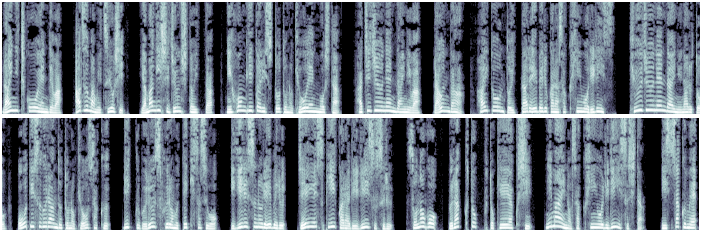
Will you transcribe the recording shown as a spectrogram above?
来日公演では、吾妻光良、山岸潤史といった日本ギタリストとの共演もした。80年代にはラウンダー、ハイトーンといったレーベルから作品をリリース。90年代になるとオーティス・グランドとの共作、 Big Blues from Texas をイギリスのレーベル JSP からリリースする。その後、ブラックトップと契約し、2枚の作品をリリースした。1作目、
